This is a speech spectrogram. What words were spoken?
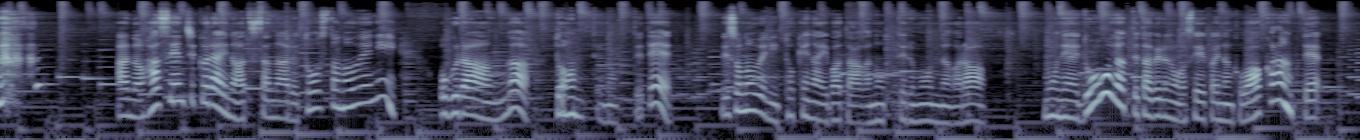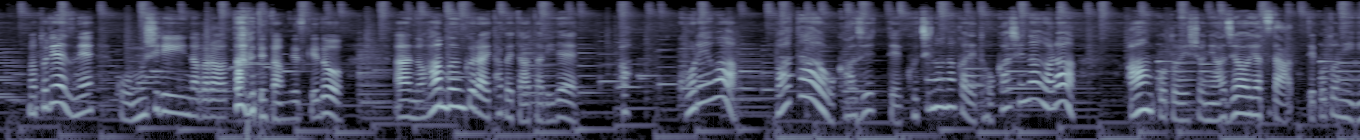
あの8センチくらいの厚さのあるトーストの上に小倉あんがドンって乗っててでその上に溶けないバターが乗ってるもんだからもうねどうやって食べるのが正解なんかわからんくて、まあ、とりあえずねこうむしりながら 食べてたんですけどあの半分くらい食べたあたりであこれはバターをかじって口の中で溶かしながらあんこと一緒に味わうやつだってことに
